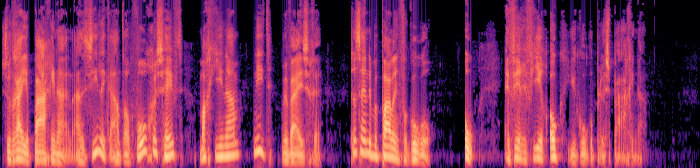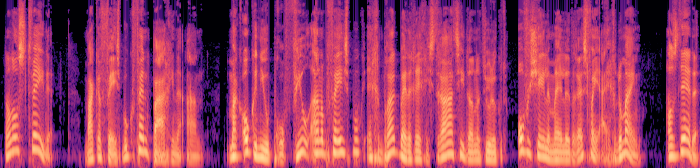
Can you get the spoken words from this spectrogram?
Zodra je pagina een aanzienlijk aantal volgers heeft, mag je je naam niet meer wijzigen. Dat zijn de bepalingen van Google. en verifieer ook je Google Plus pagina. Dan als tweede, maak een Facebook fanpagina aan. Maak ook een nieuw profiel aan op Facebook en gebruik bij de registratie dan natuurlijk het officiële mailadres van je eigen domein. Als derde,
